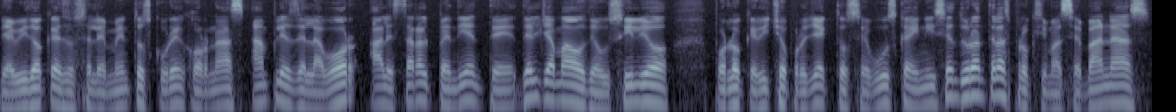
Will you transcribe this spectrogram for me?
debido a que esos elementos cubren jornadas amplias de labor al estar al pendiente del llamado de auxilio, por lo que dicho proyecto se busca inicien durante las próximas semanas.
